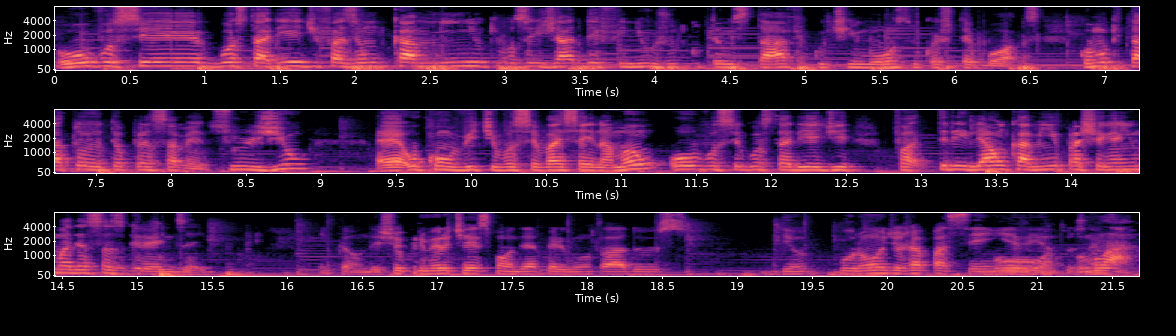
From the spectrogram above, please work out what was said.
Ou você gostaria de fazer um caminho que você já definiu junto com o teu staff, com o Team Monstro, com a Chutebox? Como que tá o teu pensamento? Surgiu é, o convite e você vai sair na mão? Ou você gostaria de trilhar um caminho para chegar em uma dessas grandes aí? Então, deixa eu primeiro te responder a pergunta lá dos... De, por onde eu já passei em Boa, eventos, Vamos né? lá.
